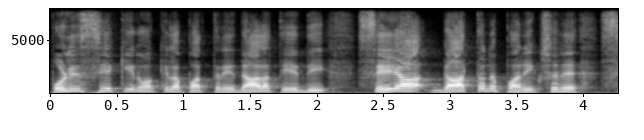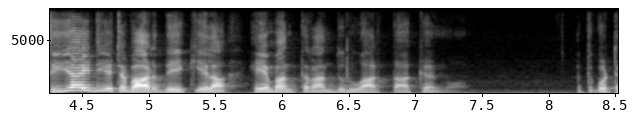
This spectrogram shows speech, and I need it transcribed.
පොලිසිය කියනවා කියලා පත්‍රයේ දාලා තියෙද්දී සේයා ඝාතන පරීක්ෂණ CIDට බාර දෙයි කියලා හේමන්ත රන්දුණු වාර්තා කරනවා. එතකොට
